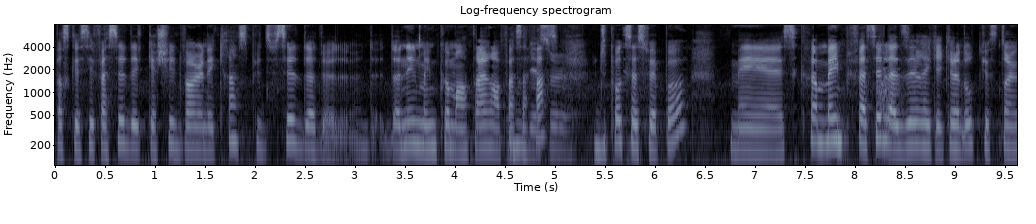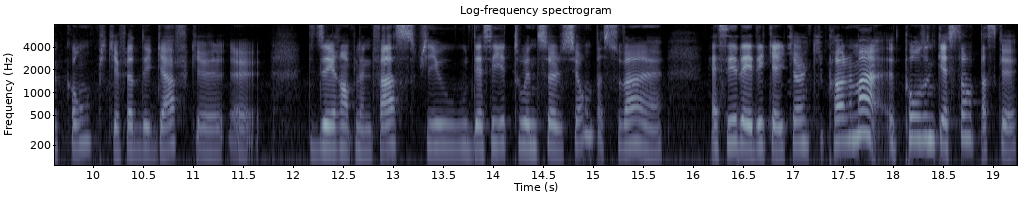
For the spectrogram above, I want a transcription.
parce que c'est facile d'être caché devant un écran, c'est plus difficile de, de, de, donner le même commentaire en face à face. Je dis pas que ça se fait pas, mais euh, c'est quand même plus facile à dire à quelqu'un d'autre que c'est un con, puis qu'il a fait des gaffes, que euh, de dire en pleine face, puis ou d'essayer de trouver une solution, parce que souvent, euh, essayer d'aider quelqu'un qui probablement pose une question parce que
